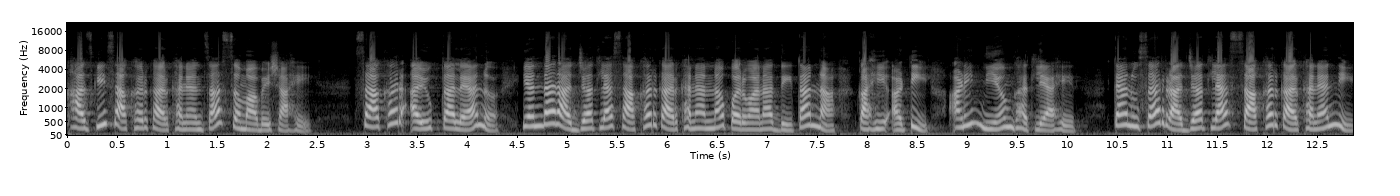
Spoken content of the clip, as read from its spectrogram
खासगी साखर कारखान्यांचा समावेश आहे. साखर आयुक्तालयानं यंदा राज्यातल्या साखर कारखान्यांना परवाना देताना काही अटी आणि नियम घातले आहेत. त्यानुसार राज्यातल्या साखर कारखान्यांनी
